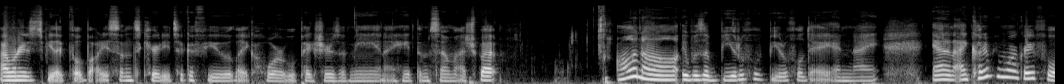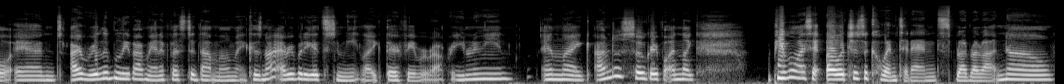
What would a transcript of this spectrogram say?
I wanted it to be like full body. Sun security took a few like horrible pictures of me and I hate them so much. But all in all, it was a beautiful, beautiful day and night, and I couldn't be more grateful. And I really believe I manifested that moment because not everybody gets to meet like their favorite rapper, you know what I mean? And like, I'm just so grateful. And like, people might say, oh, it's just a coincidence, blah, blah, blah. No,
